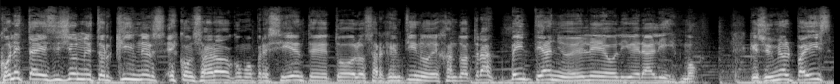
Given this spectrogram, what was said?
Con esta decisión, Néstor Kirchner es consagrado como presidente de todos los argentinos, dejando atrás 20 años de neoliberalismo, que sumió al país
